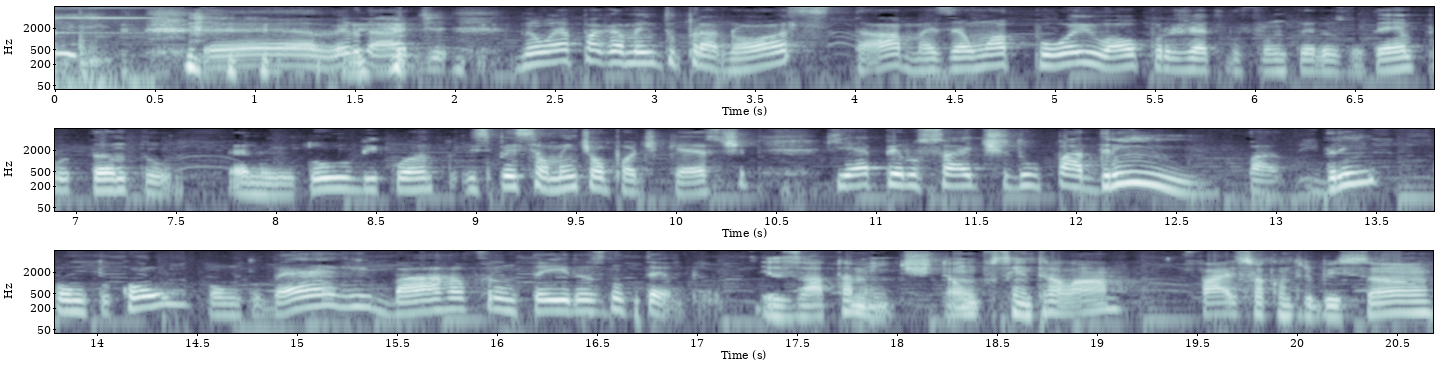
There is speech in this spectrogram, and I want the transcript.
é verdade. Não é pagamento para nós, tá? Mas é um apoio ao projeto do Fronteiras no Tempo, tanto é no YouTube quanto especialmente ao podcast, que é pelo site do Padrim, padrim.com.br barra Fronteiras no Tempo. Exatamente. Então você entra lá, faz sua contribuição,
